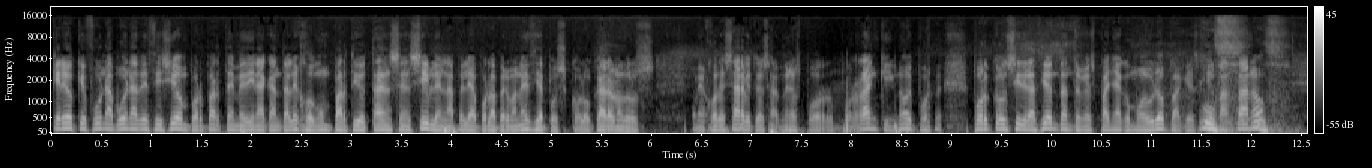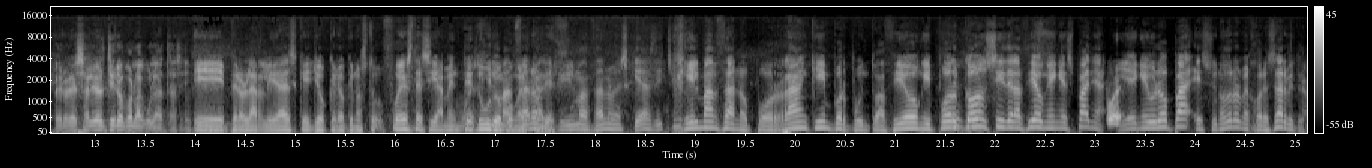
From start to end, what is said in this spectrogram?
Creo que fue una buena decisión por parte de Medina Cantalejo en un partido tan sensible en la pelea por la permanencia, pues colocar a uno de los mejores árbitros, al menos por, por ranking, ¿no? Y por, por consideración tanto en España como en Europa, que es Gil Uf, Manzano. uf. Pero le salió el tiro por la culata, sí. Eh, pero la realidad es que yo creo que no fue excesivamente ¿Cómo es duro Gil con el Manzano? Cádiz. ¿Que Gil Manzano es que has dicho? Gil Manzano, por ranking, por puntuación y por consideración en España y en Europa, es uno de los mejores árbitros.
